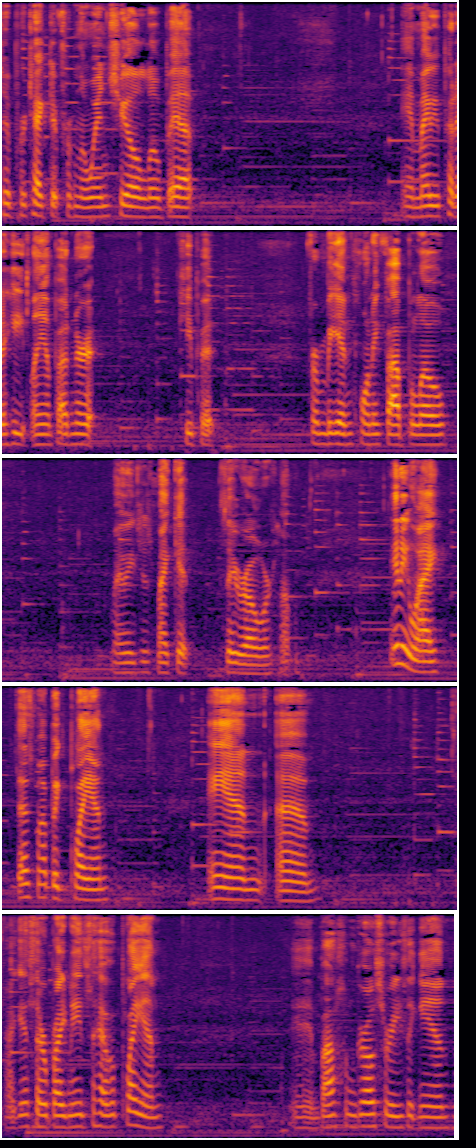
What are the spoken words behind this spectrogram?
to protect it from the windshield a little bit. And maybe put a heat lamp under it. Keep it from being 25 below. Maybe just make it zero or something. Anyway, that's my big plan. And um, I guess everybody needs to have a plan and buy some groceries again.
